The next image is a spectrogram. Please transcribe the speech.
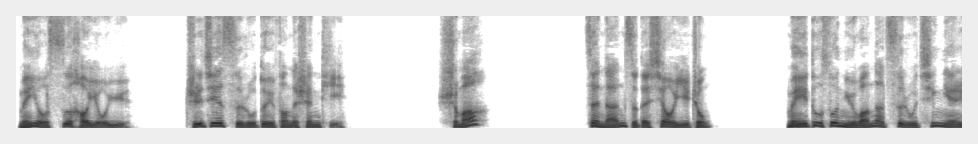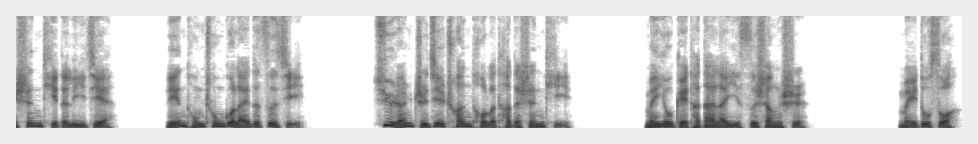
没有丝毫犹豫，直接刺入对方的身体。什么？在男子的笑意中，美杜莎女王那刺入青年身体的利剑，连同冲过来的自己，居然直接穿透了他的身体。没有给他带来一丝伤势。美杜莎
